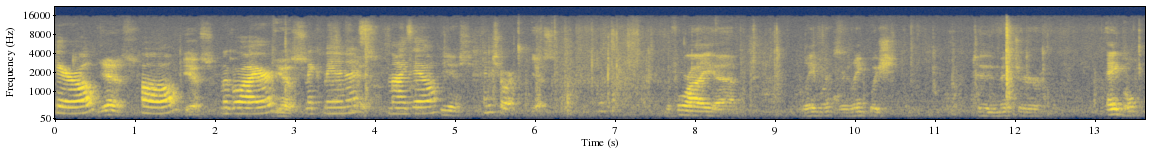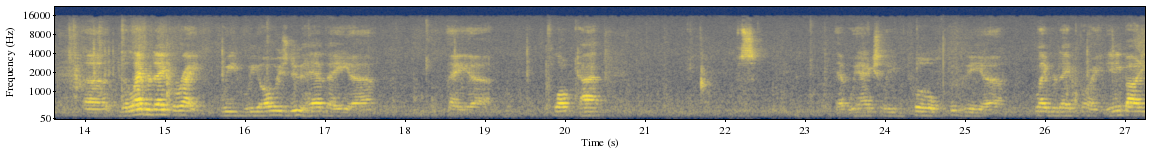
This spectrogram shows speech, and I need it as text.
Carroll. Yes. Hall. Yes. McGuire. Yes. McManus. Mizell. Yes. And Short. Yes. Before I, uh, leave- relinquish to Mr. Abel, uh, the Labor Day Parade, we, we always do have a, uh, a, uh, float type s- that we actually pull the, uh, Labor Day Parade. Anybody,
